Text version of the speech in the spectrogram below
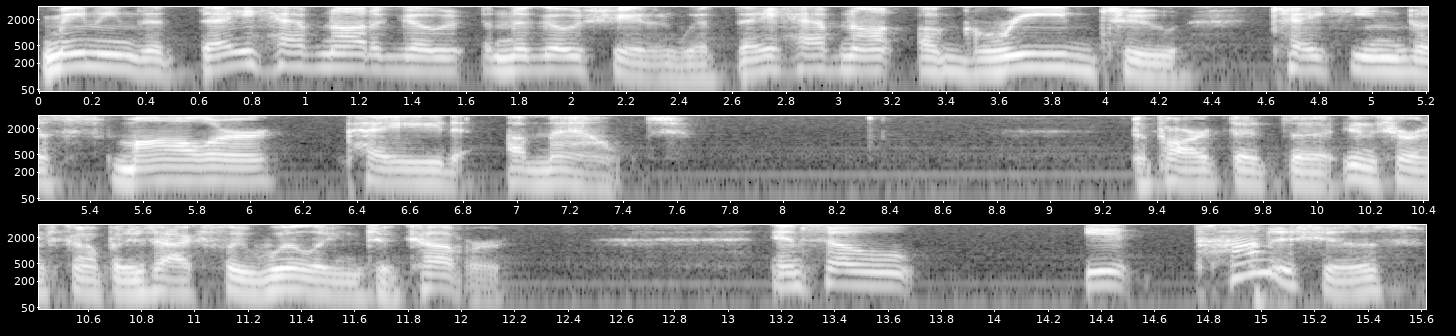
meaning that they have not negotiated with, they have not agreed to taking the smaller paid amount, the part that the insurance company is actually willing to cover. And so it punishes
